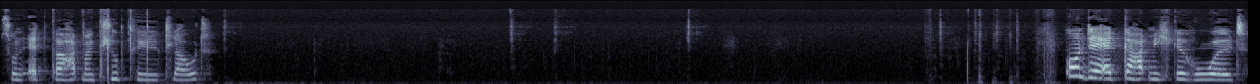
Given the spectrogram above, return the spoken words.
So ein Edgar hat mein Cube geklaut. Und der Edgar hat mich geholt.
